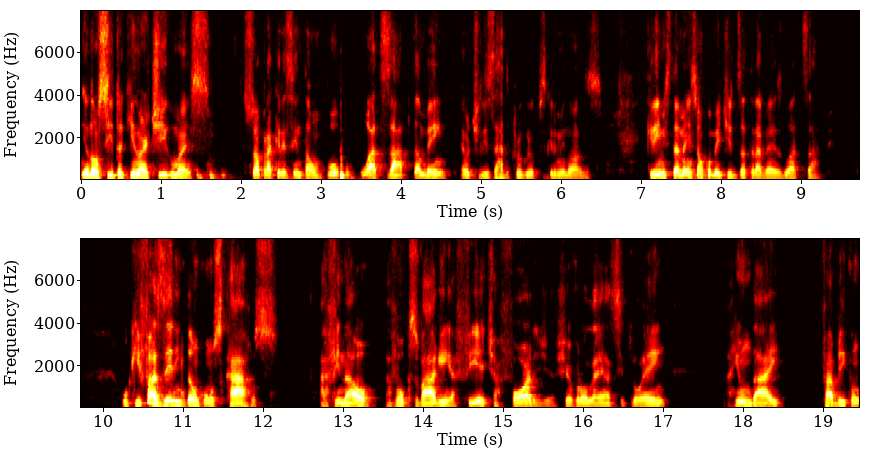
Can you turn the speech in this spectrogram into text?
Eu não cito aqui no artigo, mas só para acrescentar um pouco, o WhatsApp também é utilizado por grupos criminosos. Crimes também são cometidos através do WhatsApp. O que fazer então com os carros? Afinal, a Volkswagen, a Fiat, a Ford, a Chevrolet, a Citroën, a Hyundai fabricam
